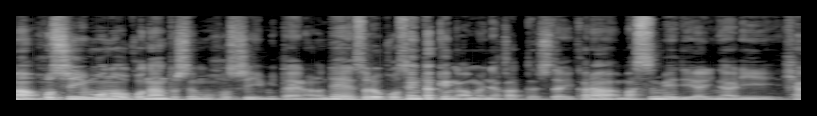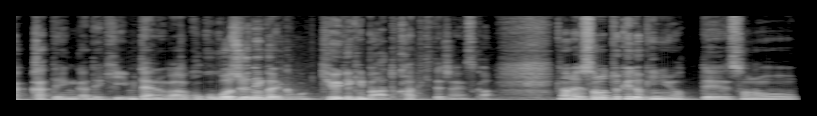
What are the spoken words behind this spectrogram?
まあ、欲しいものをこう何としても欲しいみたいなのでそれをこう選択権があんまりなかった時代からマスメディアになり百貨店ができみたいなのがここ50年ぐらいか急激にバーッと変わってきたじゃないですか。なのでその時々によってその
